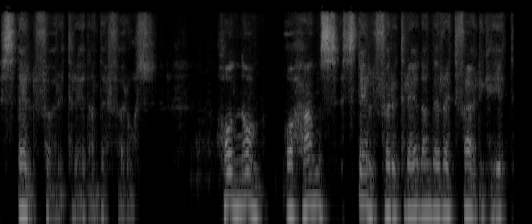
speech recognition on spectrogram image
ställföreträdande för oss. Honom och hans ställföreträdande rättfärdighet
